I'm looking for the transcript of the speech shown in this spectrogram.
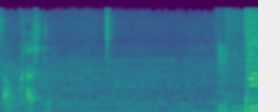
ဆောင်ခတ်တယ်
